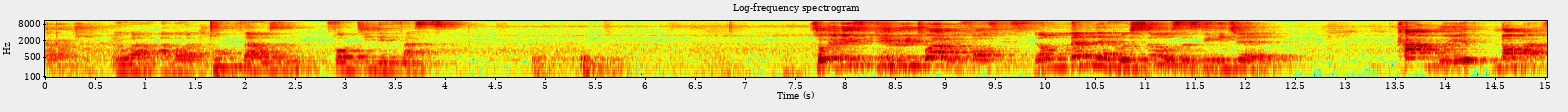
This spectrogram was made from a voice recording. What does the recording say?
40 jours. You have about 2,040 day fasts. So it is spiritual resources Donc même les ressources spirituelles come with numbers.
